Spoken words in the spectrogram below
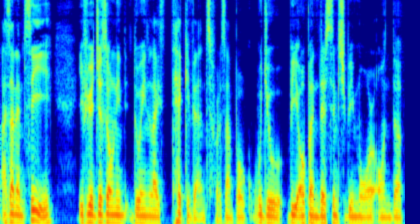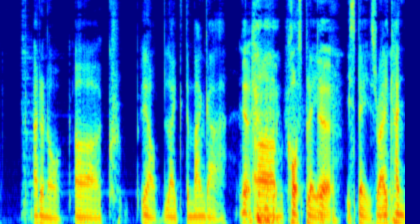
as an MC, if you're just only doing like tech events, for example, would you be open? There seems to be more on the, I don't know, uh, cr- you know, like the manga Yeah. um, cosplay Yeah. space, right? Can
